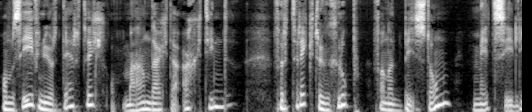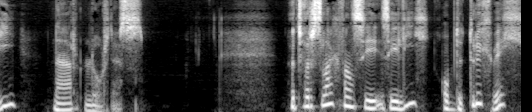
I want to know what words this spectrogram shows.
Om 7.30 uur op maandag de 18e vertrekt een groep van het bisdom met Célie naar Lourdes. Het verslag van Célie op de terugweg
